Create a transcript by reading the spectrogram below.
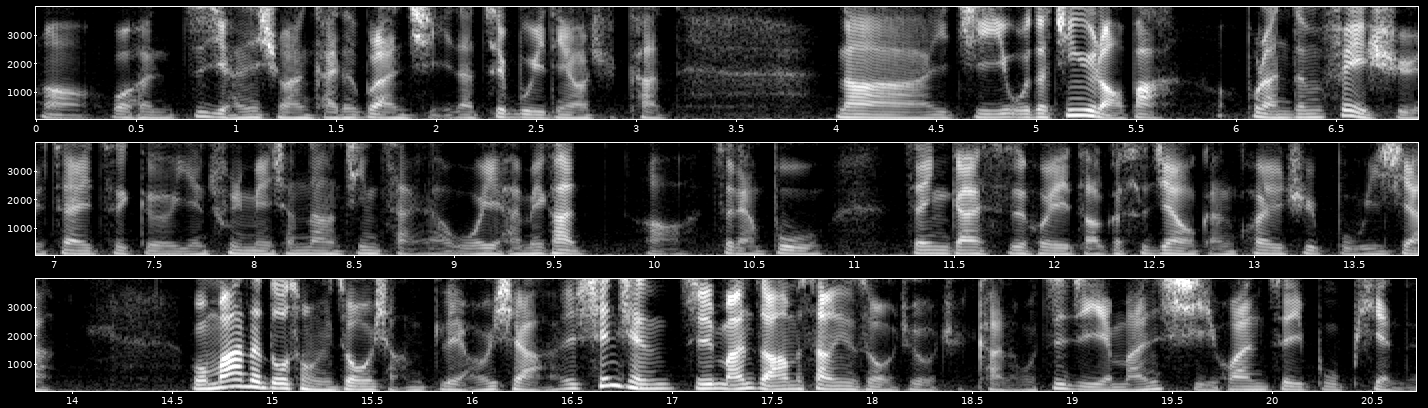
啊，我很自己很喜欢凯特·布兰奇，那这部一定要去看。那以及我的金鱼老爸布兰登·费雪在这个演出里面相当精彩啊，我也还没看啊，这两部。这应该是会找个时间，我赶快去补一下。我妈的多重宇宙，我想聊一下。先前其实蛮早他们上映的时候，我就有去看了。我自己也蛮喜欢这一部片的。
